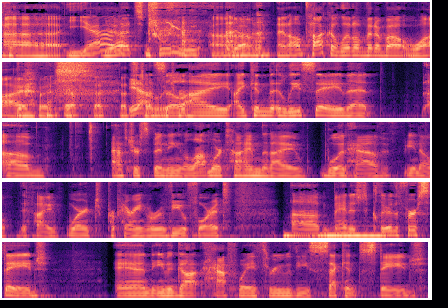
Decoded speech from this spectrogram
Uh, yeah, Yep. that's true. Um, And I'll talk a little bit about why, but yep, that, that's yeah, totally so true. I I can at least say that um, after spending a lot more time than I would have, if, you know, if I weren't preparing a review for it, uh, managed to clear the first stage, and even got halfway through the second stage.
